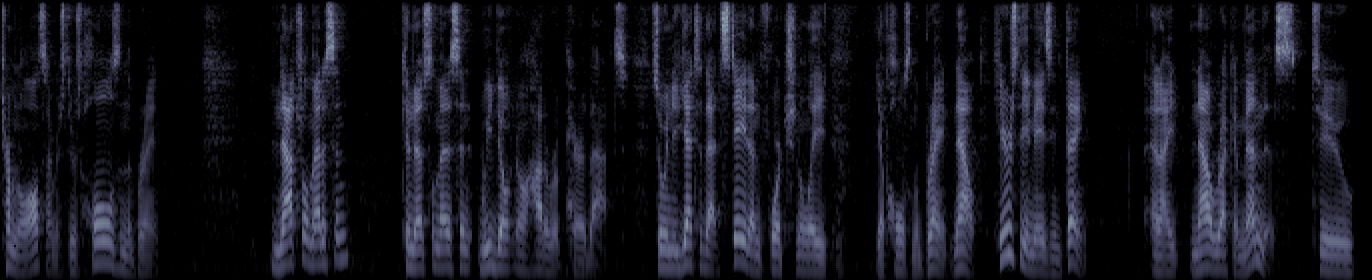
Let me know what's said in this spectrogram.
terminal Alzheimer's, there's holes in the brain natural medicine, conventional medicine, we don't know how to repair that. So when you get to that state, unfortunately, you have holes in the brain. Now, here's the amazing thing, and I now recommend this to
